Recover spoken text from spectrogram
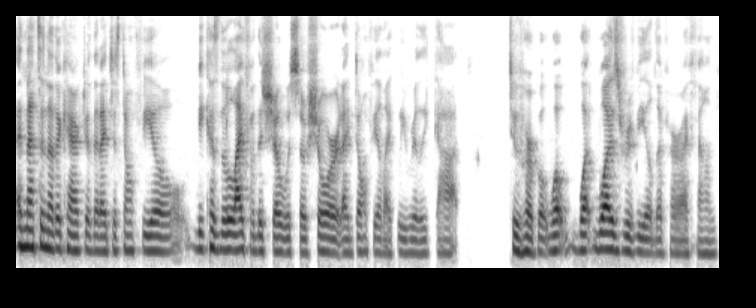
and that's another character that i just don't feel because the life of the show was so short i don't feel like we really got to her but what what was revealed of her i found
